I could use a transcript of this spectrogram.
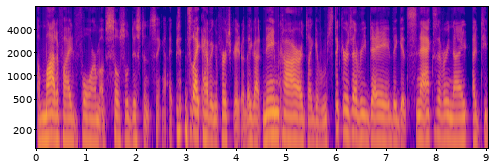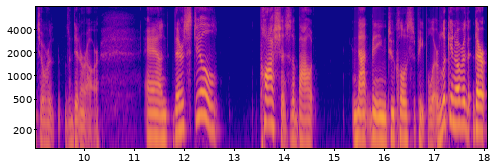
a modified form of social distancing. It's like having a first grader. They got name cards. I give them stickers every day. They get snacks every night. I teach over the dinner hour. And they're still cautious about not being too close to people or looking over the, they're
